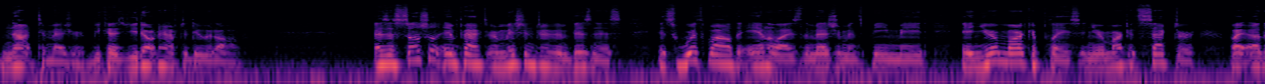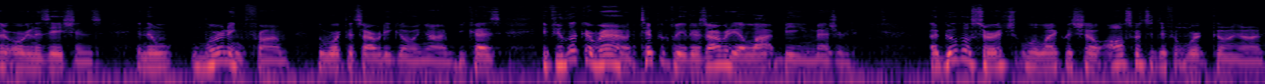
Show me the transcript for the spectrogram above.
not to measure, because you don't have to do it all. As a social impact or mission driven business, it's worthwhile to analyze the measurements being made in your marketplace, in your market sector, by other organizations, and then learning from the work that's already going on. Because if you look around, typically there's already a lot being measured. A Google search will likely show all sorts of different work going on,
